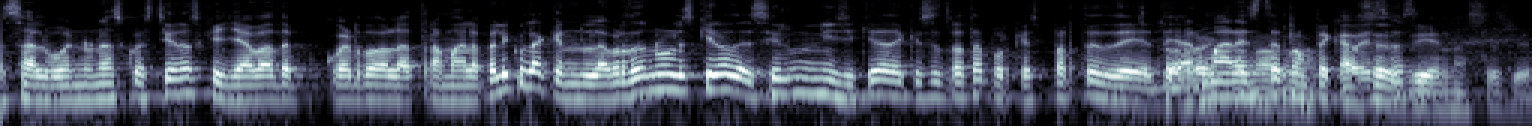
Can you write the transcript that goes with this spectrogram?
Salvo en unas cuestiones que ya va de acuerdo a la trama de la película, que la verdad no les quiero decir ni siquiera de qué se trata porque es parte de, de Correcto, armar este no, rompecabezas. Haces bien, haces bien.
